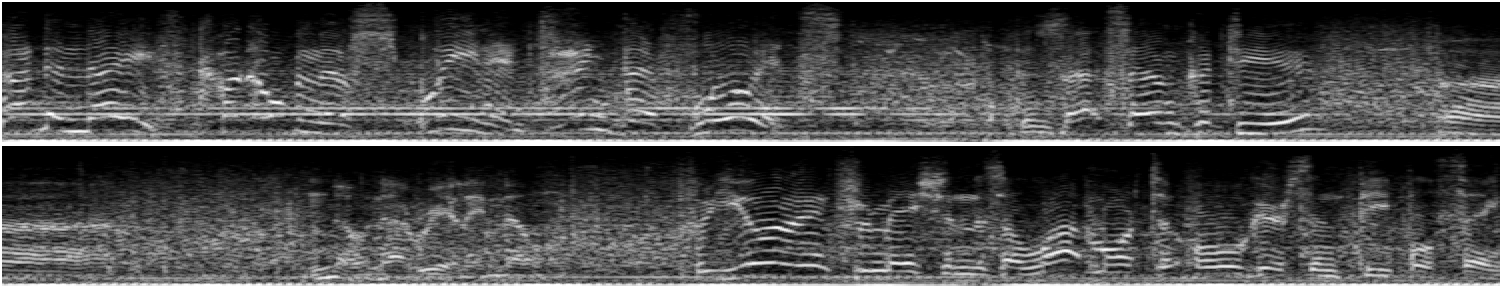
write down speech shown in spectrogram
got a knife, cut open their spleen, and drink their fluids. Does that sound good to you? Uh, no, not really, no. For your information, there's a lot more to ogres than people think.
